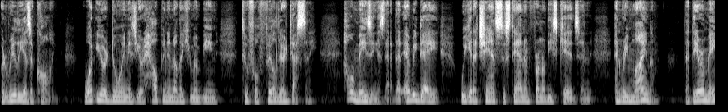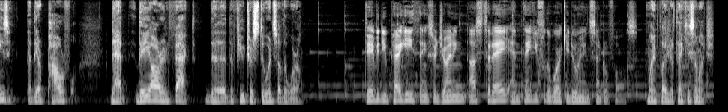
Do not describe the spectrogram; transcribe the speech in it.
but really as a calling. What you're doing is you're helping another human being to fulfill their destiny. How amazing is that? That every day we get a chance to stand in front of these kids and, and remind them that they're amazing, that they're powerful, that they are, in fact, the, the future stewards of the world. David Upegui, thanks for joining us today, and thank you for the work you're doing in Central Falls. My pleasure. Thank you so much.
